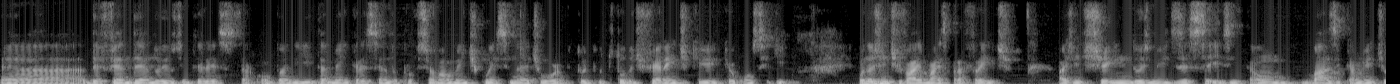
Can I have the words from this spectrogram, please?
é, defendendo os interesses da companhia e também crescendo profissionalmente com esse network todo, todo diferente que, que eu consegui. Quando a gente vai mais para frente, a gente chega em 2016, então basicamente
